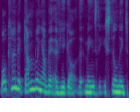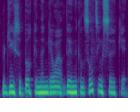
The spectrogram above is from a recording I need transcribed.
what kind of gambling habit have you got that means that you still need to produce a book and then go out doing the consulting circuit?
